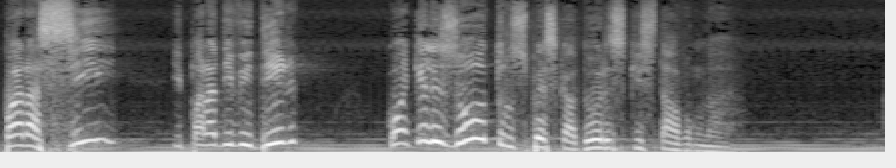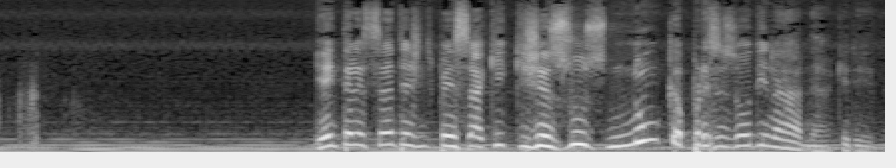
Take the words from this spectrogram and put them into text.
para si e para dividir com aqueles outros pescadores que estavam lá. E é interessante a gente pensar aqui que Jesus nunca precisou de nada, querido.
